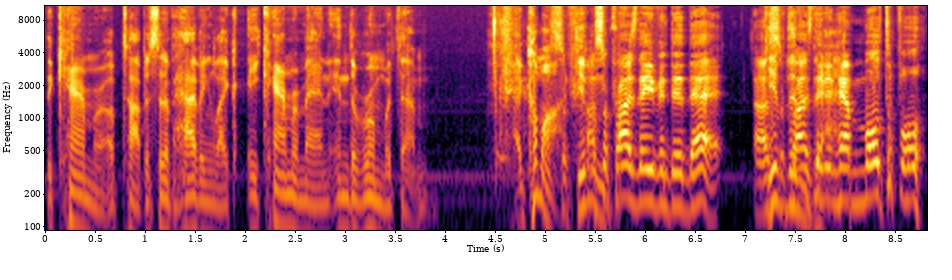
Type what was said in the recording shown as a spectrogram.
the camera up top instead of having like a cameraman in the room with them. Uh, come on, I'm them. surprised they even did that. I'm surprised they didn't have multiple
